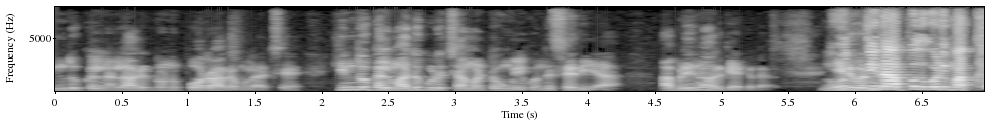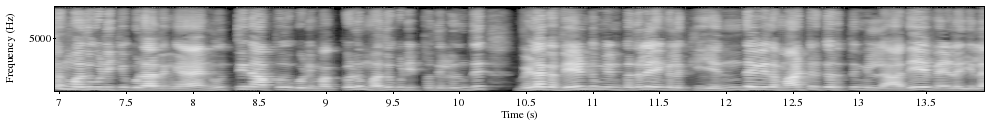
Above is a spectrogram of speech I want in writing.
இந்துக்கள் நல்லா இருக்கணும்னு போராடுறவங்களாச்சு இந்துக்கள் மது குடிச்சா மட்டும் உங்களுக்கு வந்து சரியா? அப்படின்னு அவர் கேக்குறாரு. இது நூத்தி நாற்பது கோடி மக்கள் மது குடிக்க கூடாதுங்க. நூத்தி நாற்பது கோடி மக்களும் மது குடிப்பதிலிருந்து விலக வேண்டும் என்பதில் எங்களுக்கு எந்தவித மாற்று கருத்தும் இல்லை. அதே வேளையில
